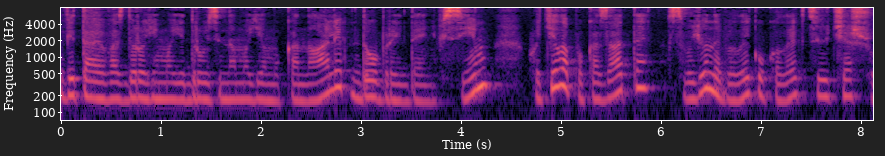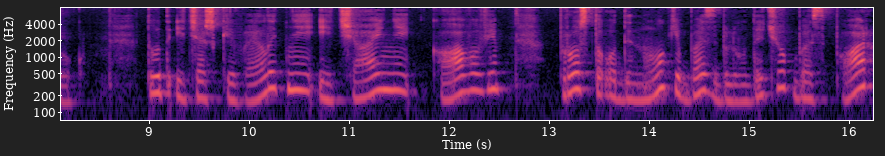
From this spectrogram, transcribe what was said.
Вітаю вас, дорогі мої друзі, на моєму каналі. Добрий день всім! Хотіла показати свою невелику колекцію чашок. Тут і чашки велетні, і чайні, кавові, просто одинокі, без блюдечок, без пар.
